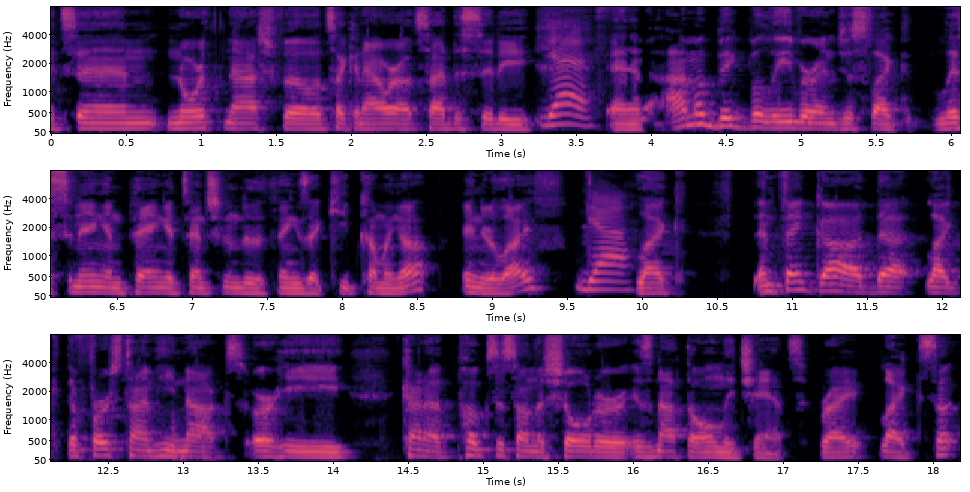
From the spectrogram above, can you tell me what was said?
it's in North Nashville. It's like an hour outside the city. Yes. And I'm a big believer in just like listening and paying attention to the things that keep coming up in your life. Yeah. Like and thank God that like the first time he knocks or he kind of pokes us on the shoulder is not the only chance, right? Like so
